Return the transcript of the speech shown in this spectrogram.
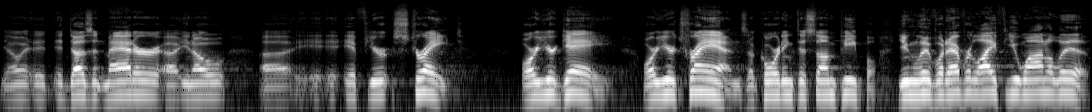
You know, it, it doesn't matter, uh, you know, uh, if you're straight or you're gay or you're trans, according to some people. You can live whatever life you want to live.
